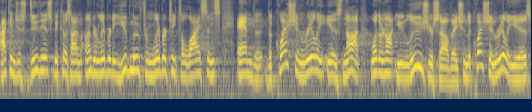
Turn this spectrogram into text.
I can just do this because I'm under liberty. You've moved from liberty to license. And the, the question really is not whether or not you lose your salvation. The question really is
